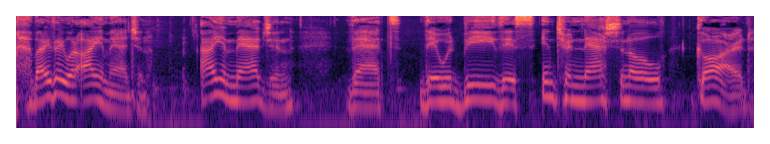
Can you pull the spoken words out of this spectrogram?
yeah. But I tell you what I imagine. I imagine that there would be this international guard,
